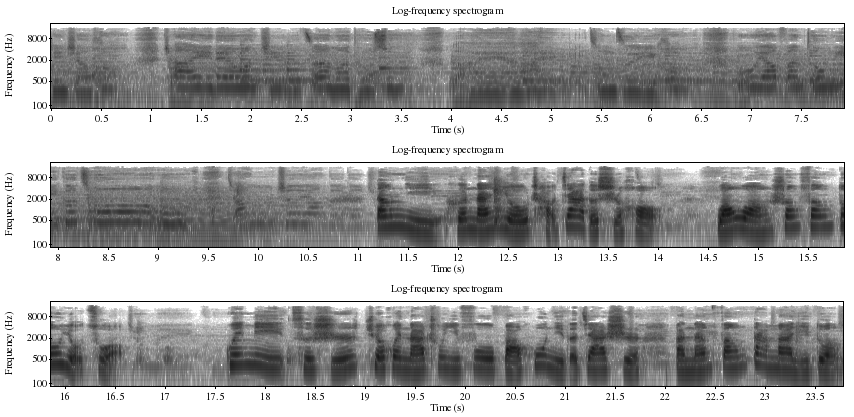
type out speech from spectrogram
来，思前想后，差一点忘记了怎么投诉。来呀来，从此以后不要犯同一个错误，将这样的感觉。当你和男友吵架的时候，往往双方都有错。闺蜜此时却会拿出一副保护你的架势，把男方大骂一顿，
